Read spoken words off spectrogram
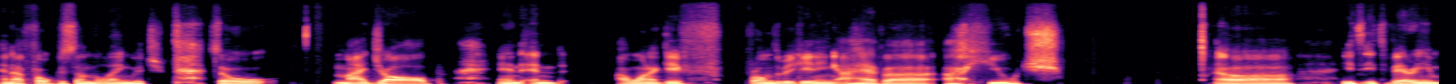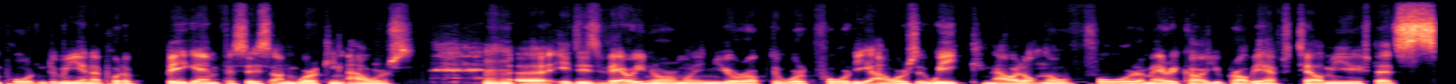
and i focused on the language. So my job and and i want to give from the beginning i have a, a huge uh, it's it's very important to me, and I put a big emphasis on working hours. Mm-hmm. Uh, it is very normal in Europe to work 40 hours a week. Now, I don't know for America, you probably have to tell me if that's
